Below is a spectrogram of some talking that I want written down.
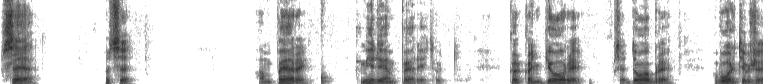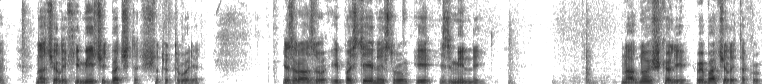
Все. Оце. Ампери, міліампери тут. ко- Кондьори, все добре. Вольти вже почали хімічити. Бачите, що тут творять? І зразу і постійний струм, і змінний. На одній шкалі. Ви бачили таку?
